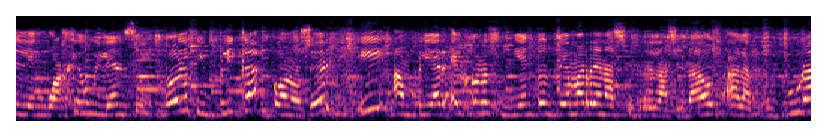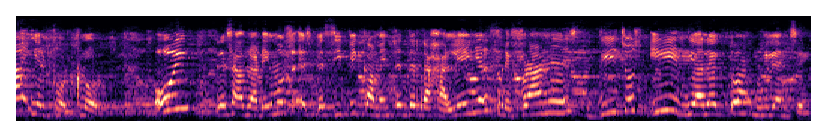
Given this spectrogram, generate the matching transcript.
el lenguaje huilense, todo lo que implica conocer y ampliar el conocimiento en temas relacionados a la cultura y el folclore. Hoy les hablaremos específicamente de rajaleñas, refranes, dichos y dialecto huilense.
